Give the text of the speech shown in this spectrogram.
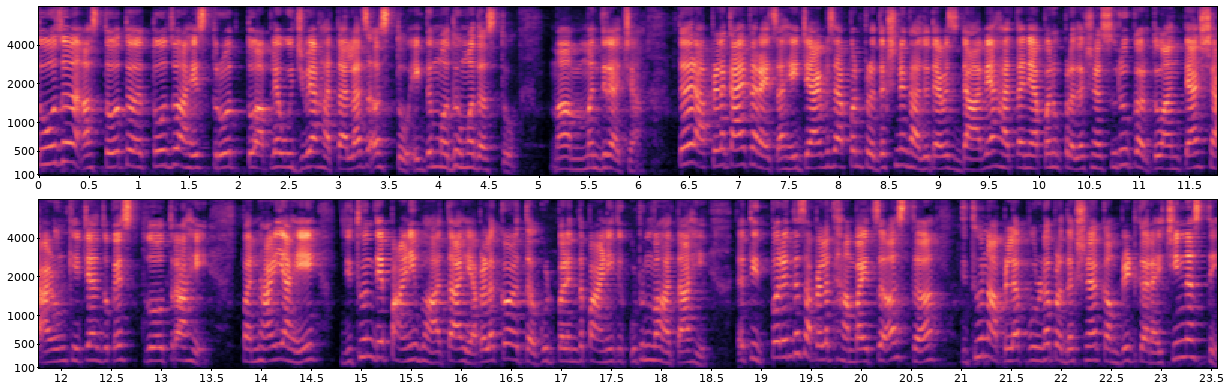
तो जो असतो तर तो जो आहे स्त्रोत तो आपल्या उजव्या हातालाच असतो एकदम मधोमध असतो. मा मंदिराच्या. तर आपल्याला काय करायचं आहे? ज्यावेळेस आपण प्रदक्षिणा घालतो त्यावेळेस डाव्या हाताने आपण प्रदक्षिणा सुरू करतो आणि त्या शाळुंखेच्या जो काही स्तोत्र आहे पन्हाळी आहे जिथून ते पाणी वाहतं आहे. आपल्याला कळतं कुठपर्यंत पाणी ते कुठून वाहतं आहे. तर तिथपर्यंतच आपल्याला थांबायचं असतं. तिथून आपल्याला पूर्ण प्रदक्षिणा कंप्लीट करायची नसते.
